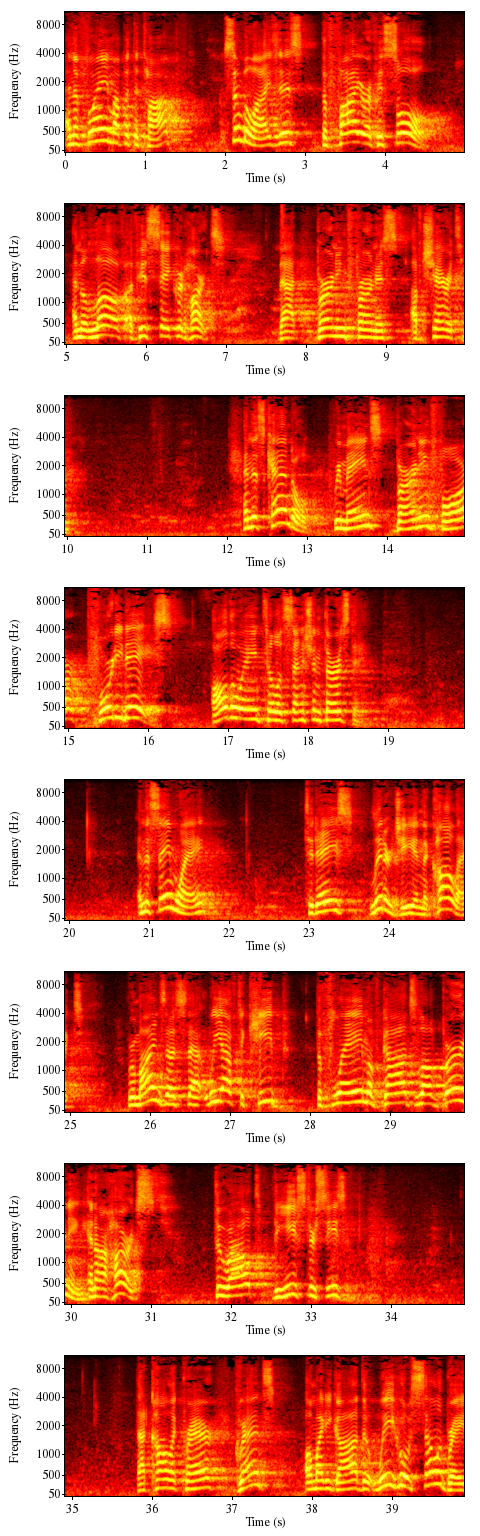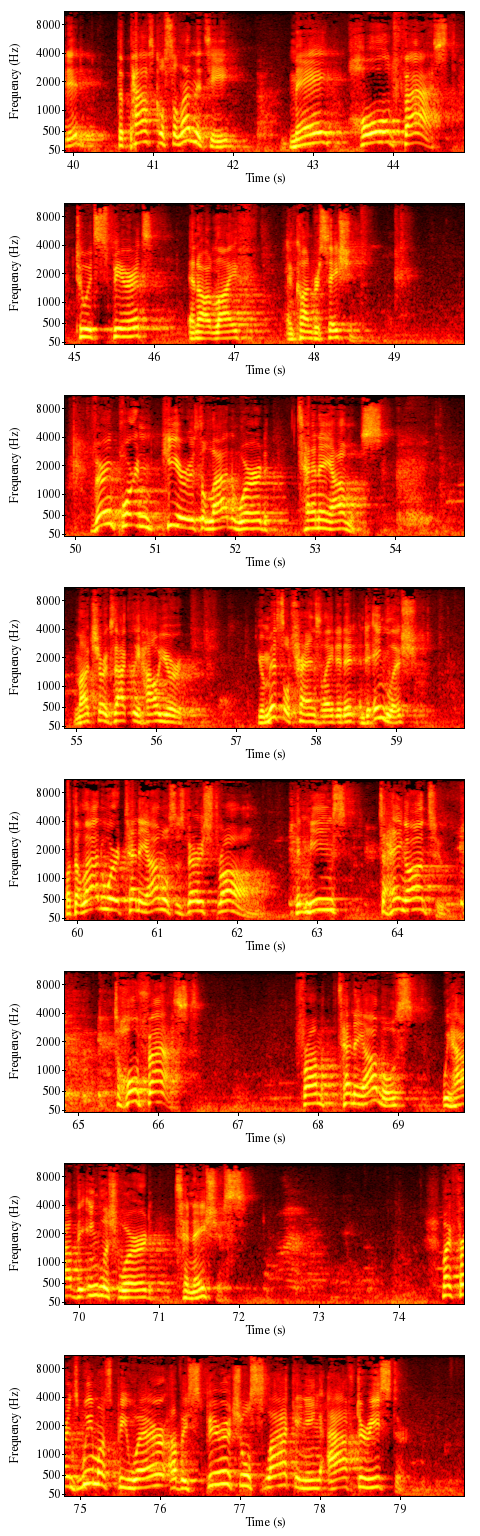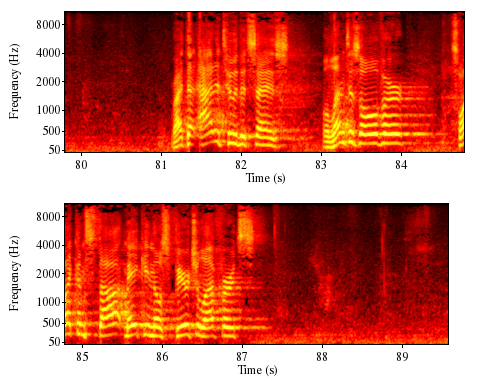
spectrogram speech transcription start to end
And the flame up at the top symbolizes the fire of his soul and the love of his sacred heart, that burning furnace of charity. And this candle remains burning for 40 days, all the way until Ascension Thursday. In the same way, today's liturgy and the collect reminds us that we have to keep the flame of God's love burning in our hearts throughout the Easter season. That collect prayer grants Almighty God that we who have celebrated the Paschal solemnity may hold fast to its spirit in our life and conversation. Very important here is the Latin word teneamus. I'm not sure exactly how your, your missal translated it into English, but the Latin word teneamus is very strong. It means to hang on to, to hold fast. From teneamus, we have the English word tenacious. My friends, we must beware of a spiritual slackening after Easter. Right? That attitude that says, well, Lent is over, so I can stop making those spiritual efforts.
